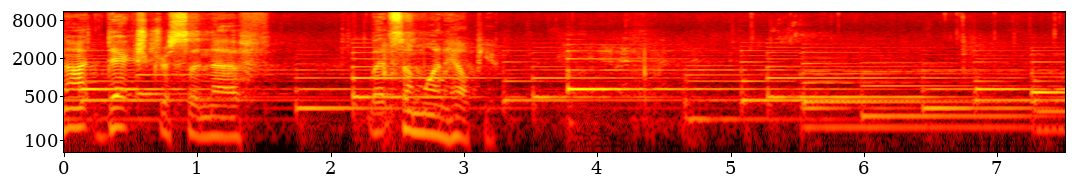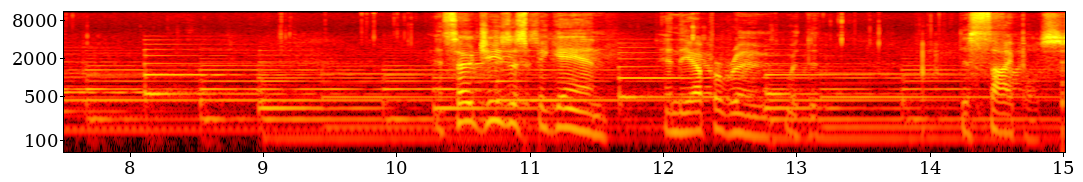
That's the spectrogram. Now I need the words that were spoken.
not dexterous enough, let someone help you. And so Jesus began in the upper room with the disciples.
